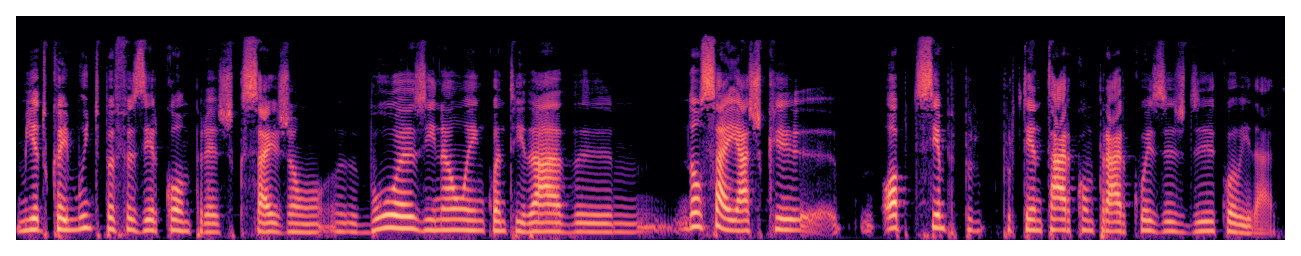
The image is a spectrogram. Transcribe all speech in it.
me eduquei muito para fazer compras que sejam uh, boas e não em quantidade. Não sei, acho que opto sempre por, por tentar comprar coisas de qualidade.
